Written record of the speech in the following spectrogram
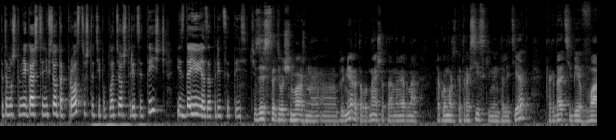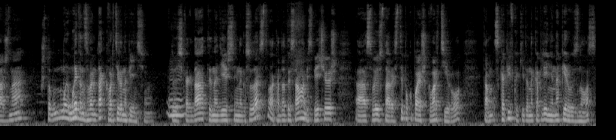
Потому что мне кажется, не все так просто, что типа платеж 30 тысяч и сдаю я за 30 тысяч. Здесь, кстати, очень важный э, пример. Это вот, знаешь, это, наверное, такой, можно сказать, российский менталитет – когда тебе важно, чтобы мы, мы это называем так, квартира на пенсию. Mm-hmm. То есть, когда ты надеешься не на государство, а когда ты сам обеспечиваешь а, свою старость. Ты покупаешь квартиру, там, скопив какие-то накопления на первый взнос,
